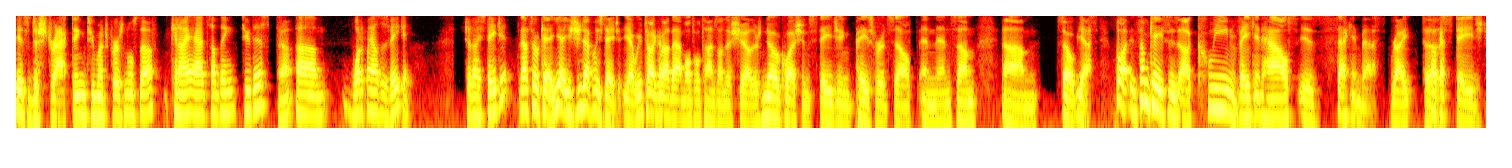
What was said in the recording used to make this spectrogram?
it's distracting too much personal stuff. Can I add something to this? Yeah. Um, what if my house is vacant? Should I stage it? That's okay. Yeah, you should definitely stage it. Yeah, we've talked about that multiple times on this show. There's no question staging pays for itself and then some. Um, so, yes. But in some cases, a clean, vacant house is second best, right? To Okay. a staged,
